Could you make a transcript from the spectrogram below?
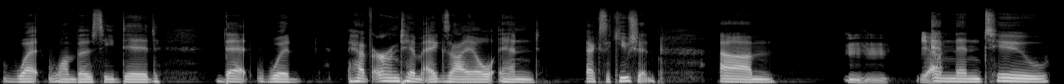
what Wambosi did that would have earned him exile and execution. Um, Mhm. yeah. and then two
